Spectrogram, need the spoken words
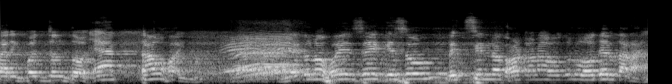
তারিখ পর্যন্ত একটাও হয়নি। যেগুলো হয়েছে কিছু বিচ্ছিন্ন ঘটনা, ওগুলো ওদের দ্বারাই।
